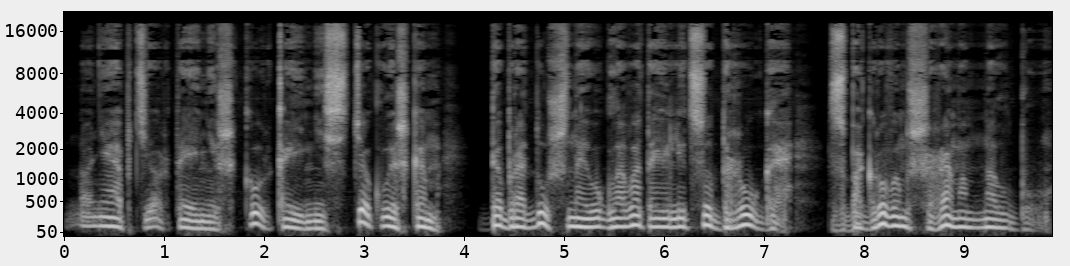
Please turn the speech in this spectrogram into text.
но не обтертое ни шкуркой, ни стеклышком — добродушное угловатое лицо друга с багровым шрамом на лбу,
